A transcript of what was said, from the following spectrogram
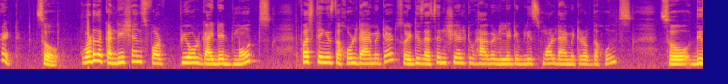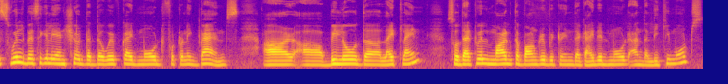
right. So, what are the conditions for pure guided modes? First thing is the hole diameter. So, it is essential to have a relatively small diameter of the holes. So, this will basically ensure that the waveguide mode photonic bands are uh, below the light line. So, that will mark the boundary between the guided mode and the leaky modes.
